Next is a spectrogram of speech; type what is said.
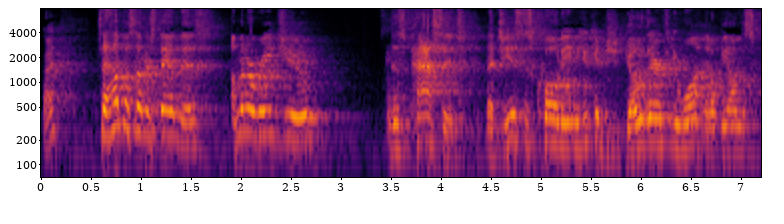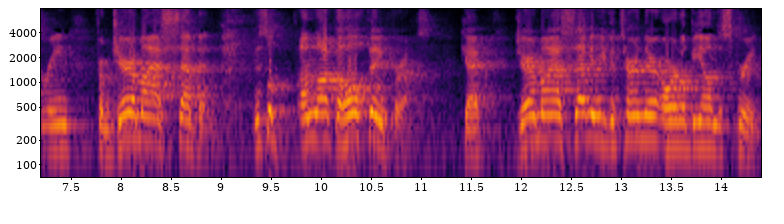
Right? To help us understand this, I'm going to read you this passage that Jesus is quoting. You could go there if you want, it'll be on the screen from Jeremiah 7. This will unlock the whole thing for us. Okay? Jeremiah 7, you could turn there or it'll be on the screen.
